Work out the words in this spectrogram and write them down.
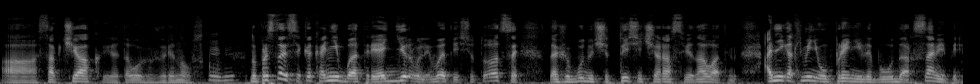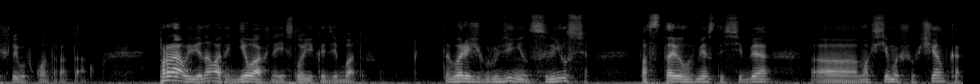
а, Собчак или того же Жириновского. Угу. Ну, представьте себе, как они бы отреагировали в этой ситуации, даже будучи тысячи раз виноватыми. Они как минимум приняли бы удар сами и перешли бы в контратаку. Правы, виноваты, неважно, есть логика дебатов. Товарищ Грудинин слился, подставил вместо себя э, Максима Шевченко.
